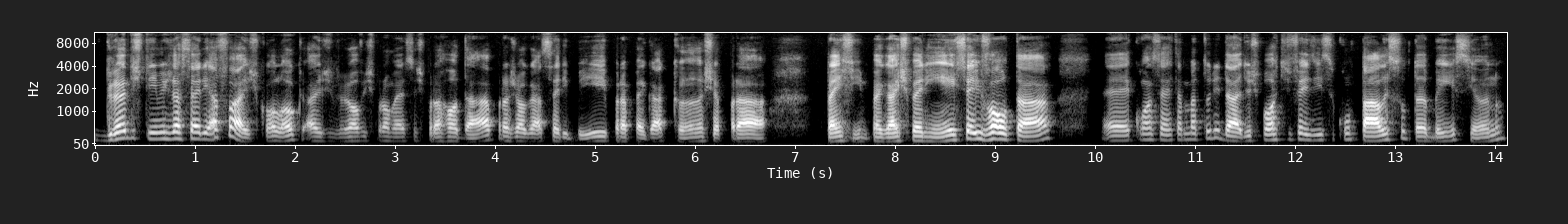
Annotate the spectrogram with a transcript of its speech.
grandes times da Série A faz. Coloca as jovens promessas para rodar, para jogar a Série B, para pegar cancha, para, enfim, pegar experiência e voltar é, com uma certa maturidade. O Sport fez isso com o Thaleson também esse ano.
